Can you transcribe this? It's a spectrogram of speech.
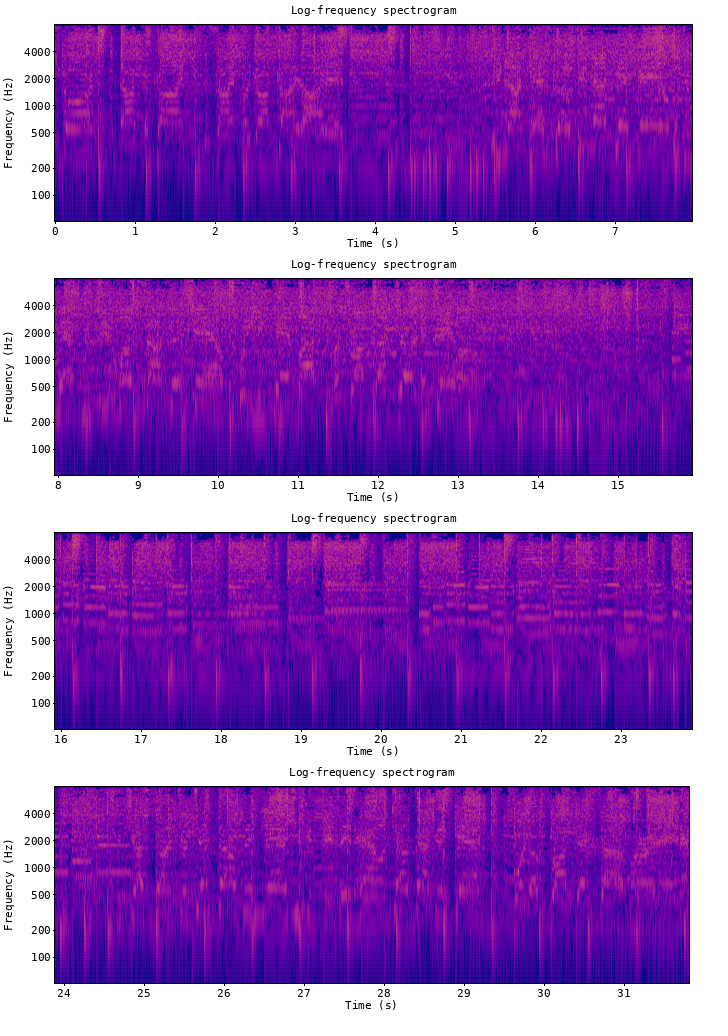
bailed. Go directly to Osaka jail, where you get locked or drunk under the table. For just under 10,000 yen, you can visit hell and come back again for the process of hurting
